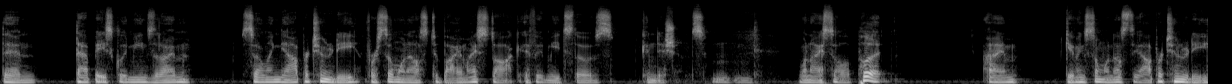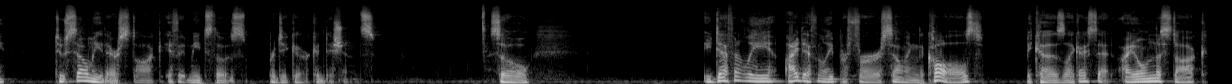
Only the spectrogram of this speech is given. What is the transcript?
then that basically means that I'm selling the opportunity for someone else to buy my stock if it meets those conditions. Mm-hmm. When I sell a put, I'm giving someone else the opportunity to sell me their stock if it meets those particular conditions. So you definitely I definitely prefer selling the calls because like I said, I own the stock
